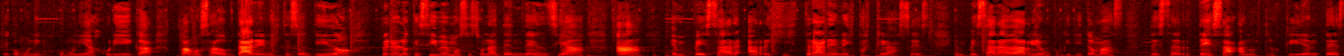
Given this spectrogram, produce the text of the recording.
que comunidad jurídica vamos a adoptar en este sentido, pero lo que sí vemos es una tendencia a empezar a registrar en estas clases, empezar a darle un poquitito más de certeza a nuestros clientes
